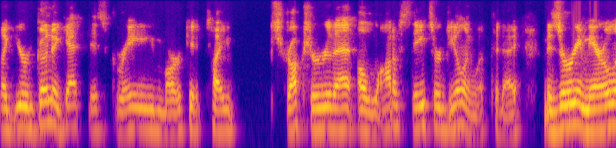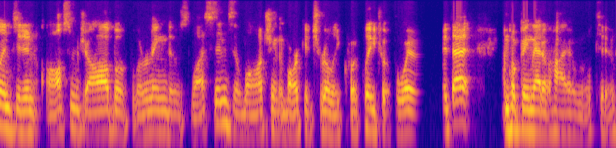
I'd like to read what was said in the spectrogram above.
like you're going to get this gray market type structure that a lot of states are dealing with today. Missouri and Maryland did an awesome job of learning those lessons and launching the markets really quickly to avoid that. I'm hoping that Ohio will too.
